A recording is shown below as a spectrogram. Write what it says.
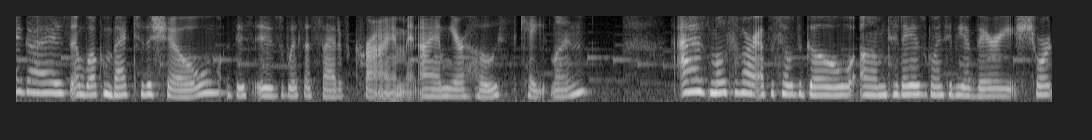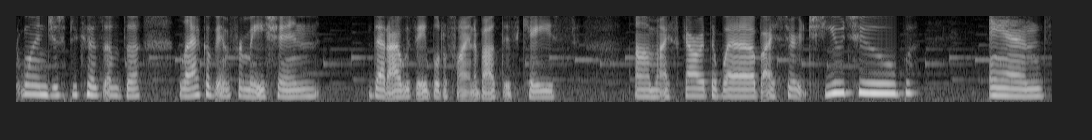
Hi, guys, and welcome back to the show. This is With a Side of Crime, and I am your host, Caitlin. As most of our episodes go, um, today is going to be a very short one just because of the lack of information that I was able to find about this case. Um, I scoured the web, I searched YouTube, and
